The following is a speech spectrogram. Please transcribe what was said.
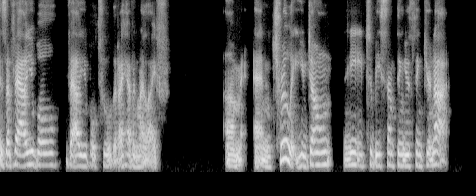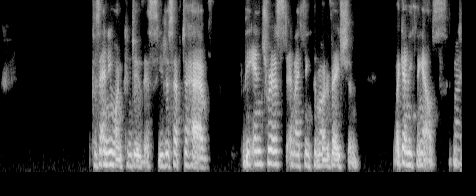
is a valuable, valuable tool that I have in my life. Um, and truly, you don't need to be something you think you're not. Because anyone can do this. You just have to have the interest and I think the motivation, like anything else. Right.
